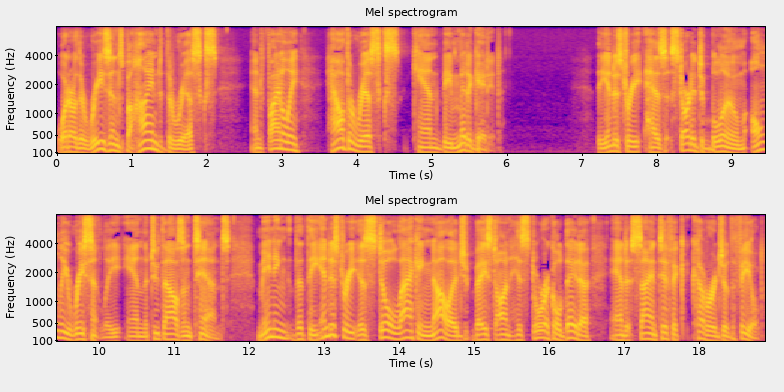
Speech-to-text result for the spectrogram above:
What are the reasons behind the risks? And finally, how the risks can be mitigated. The industry has started to bloom only recently in the 2010s, meaning that the industry is still lacking knowledge based on historical data and scientific coverage of the field.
